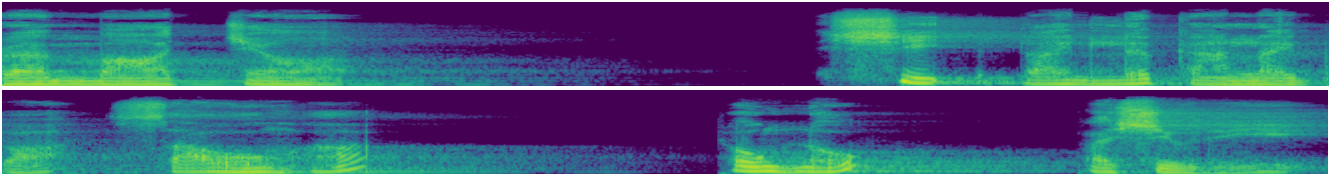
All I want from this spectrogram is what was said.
ရမာကျွန်း ရှိအတိုင်းလက်ခံလိုက်ပါစောင်းဟာထုံနှုတ်ဖတ်ရှုသည်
